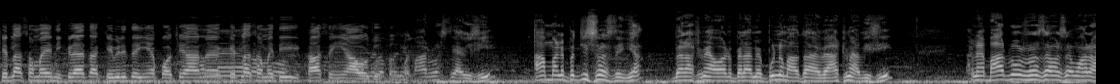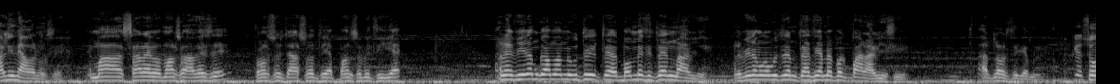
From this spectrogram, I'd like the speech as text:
કેટલા સમયે નીકળ્યા હતા કેવી રીતે અહીંયા પહોંચ્યા અને કેટલા સમયથી ખાસ અહીંયા આવો છો સંગમાં બાર વર્ષથી આવી છીએ. આ મને પચીસ વર્ષ થઈ ગયા. દર આઠમે આવવાનું પહેલાં અમે પૂનમ આવતા હવે આઠમે આવી છીએ. અને બાર વર્ષ વર્ષ અમારે હાલીને આવવાનું છે. એમાં સારા એવા માણસો આવે છે. ત્રણસો ચારસો થી પાંચસો બી થઈ જાય. અને વિરમગામ અમે ઉતરી બોમ્બેથી ટ્રેનમાં આવીએ. અને વિરમગામ ઉતરી ત્યાંથી અમે પગપાળ આવીએ છીએ. આટલા વર્ષથી અમને. શું કહેશો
